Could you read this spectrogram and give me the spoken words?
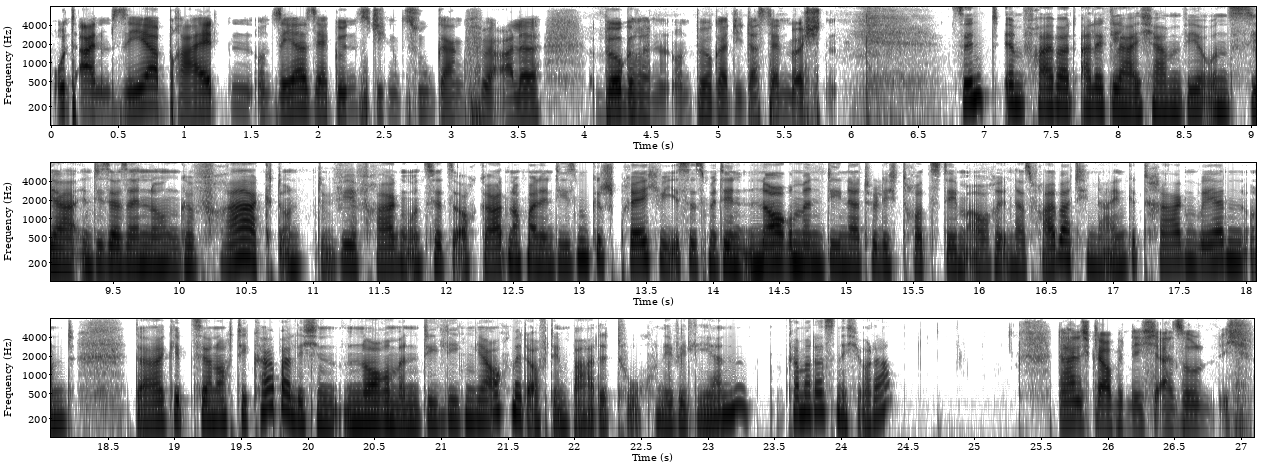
und einem sehr breiten und sehr, sehr günstigen Zugang für alle Bürgerinnen und Bürger, die das denn möchten. Sind im Freibad alle gleich, haben wir uns ja in dieser Sendung gefragt. Und wir fragen uns jetzt auch gerade nochmal in diesem Gespräch, wie ist es mit den Normen, die natürlich trotzdem auch in das Freibad hineingetragen werden. Und da gibt es ja noch die körperlichen Normen, die liegen ja auch mit auf dem Badetuch. Nivellieren kann man das nicht, oder? Nein, ich glaube nicht. Also ich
